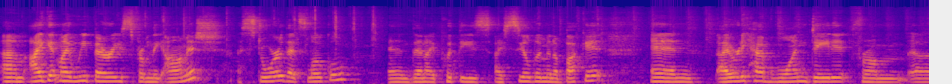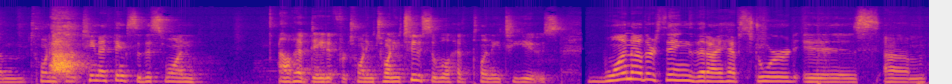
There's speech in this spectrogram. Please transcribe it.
Um, I get my wheat berries from the Amish, a store that's local, and then I put these, I seal them in a bucket, and I already have one dated from um, 2013, I think. So this one I'll have dated for 2022, so we'll have plenty to use. One other thing that I have stored is um,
